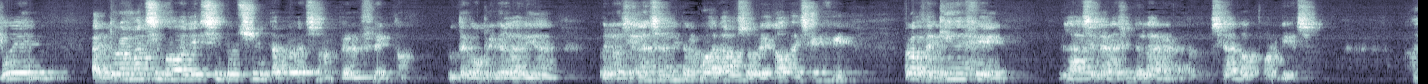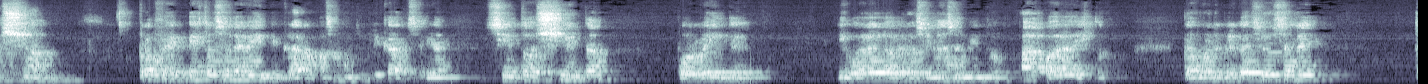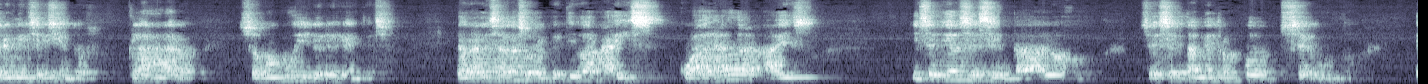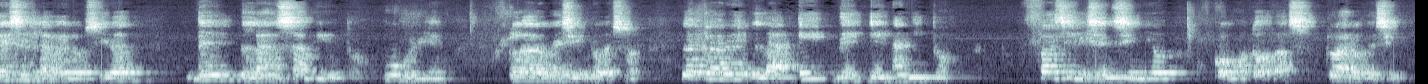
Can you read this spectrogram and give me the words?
Muy bien. Altura máxima vale 180, profesor. Perfecto. No te compliques la vida velocidad de lanzamiento al cuadrado sobre 2 veces g. Profe, ¿quién es g? La aceleración de la sea, 2 por 10. Allá. Profe, esto sale 20, claro, pasa a multiplicar, sería 180 por 20, igual a la velocidad de lanzamiento al cuadradito. La multiplicación sale 3600. Claro, somos muy inteligentes. Y ahora les haga su respectiva raíz cuadrada a eso. Y sería 60 al ojo, 60 metros por segundo. Esa es la velocidad de lanzamiento. Muy bien. Claro que sí, profesor. La clave, la E de enanito. Fácil y sencillo como todas. Claro que sí.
